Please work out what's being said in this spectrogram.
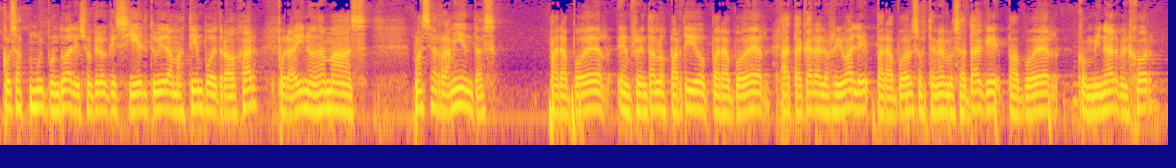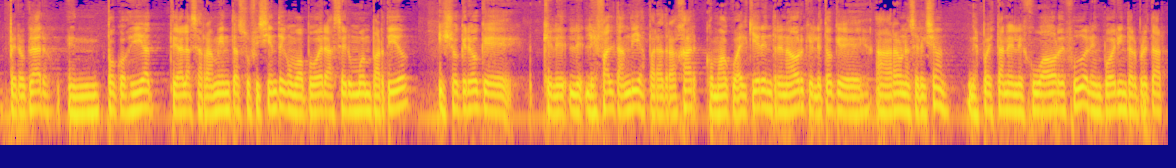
cosas muy puntuales. Yo creo que si él tuviera más tiempo de trabajar, por ahí nos da más, más herramientas para poder enfrentar los partidos, para poder atacar a los rivales, para poder sostener los ataques, para poder combinar mejor. Pero claro, en pocos días te da las herramientas suficientes como para poder hacer un buen partido. Y yo creo que, que le, le, faltan días para trabajar, como a cualquier entrenador que le toque agarrar una selección. Después está en el jugador de fútbol en poder interpretar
